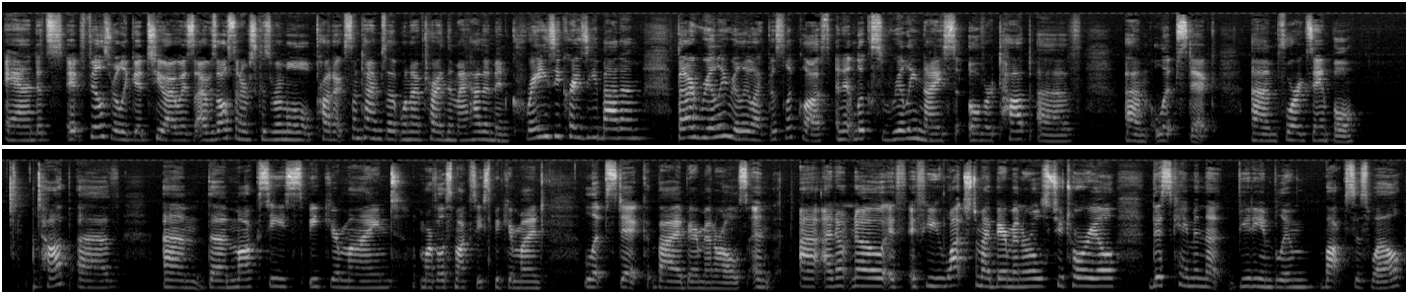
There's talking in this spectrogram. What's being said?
and it's it feels really good too. I was I was also nervous because Rimmel products, sometimes when I've tried them, I haven't been crazy, crazy about them, but I really, really like this lip gloss, and it looks really nice over top of um, lipstick. Um, for example, top of um, the Moxie Speak Your Mind, Marvelous Moxie Speak Your Mind lipstick by Bare Minerals. And I, I don't know if, if you watched my Bare Minerals tutorial, this came in that Beauty and Bloom box as well.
